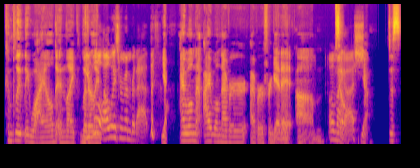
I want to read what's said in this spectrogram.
completely wild and like literally you will always remember that. Yeah i will ne- i will never ever forget it um oh my so, gosh. yeah just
